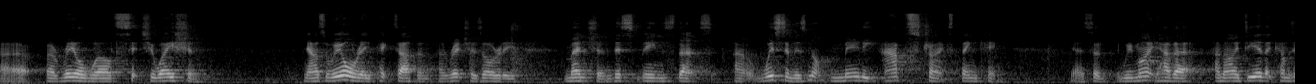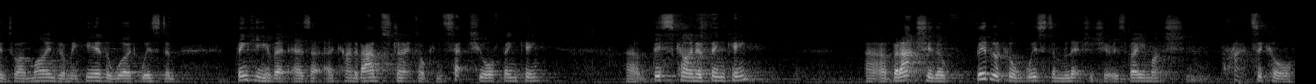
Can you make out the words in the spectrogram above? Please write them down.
uh, a real world situation. Now, as we already picked up, and, and Rich has already mentioned, this means that uh, wisdom is not merely abstract thinking. Yeah, so we might have a, an idea that comes into our mind when we hear the word wisdom, thinking of it as a, a kind of abstract or conceptual thinking, uh, this kind of thinking. Uh, but actually, the biblical wisdom literature is very much practical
